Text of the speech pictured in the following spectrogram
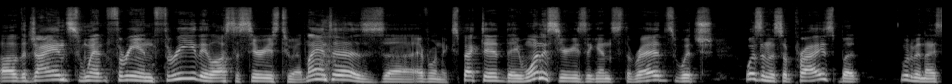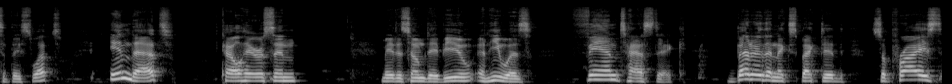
Uh, the Giants went three and three. They lost a series to Atlanta, as uh, everyone expected. They won a series against the Reds, which wasn't a surprise, but would have been nice if they swept. In that, Kyle Harrison made his home debut, and he was fantastic, better than expected. Surprised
